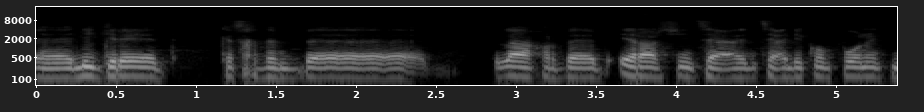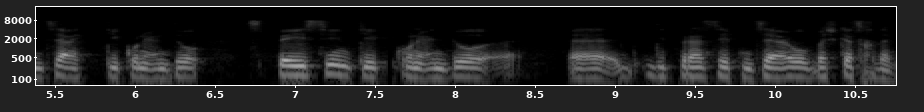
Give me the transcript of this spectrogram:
آه، les grids كتخدم ب الآخر hierarchy نتاع نتاع les components نتاعك. كيكون عنده spacing كيكون عنده آه، des principes نتاعو باش كتخدم.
